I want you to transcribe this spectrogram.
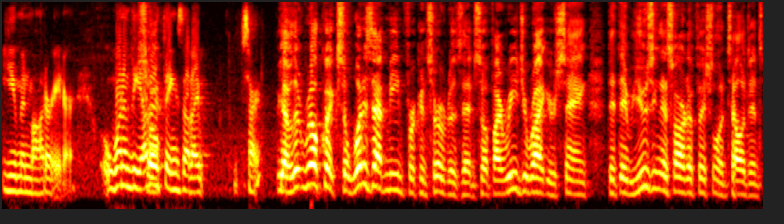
human moderator. One of the so, other things that I sorry yeah real quick so what does that mean for conservatives then so if i read you right you're saying that they were using this artificial intelligence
